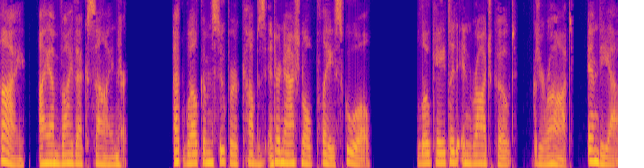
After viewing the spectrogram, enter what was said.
Hi, I am Vivek Sainer. At Welcome Super Cubs International Play School. Located in Rajkot, Gujarat, India.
